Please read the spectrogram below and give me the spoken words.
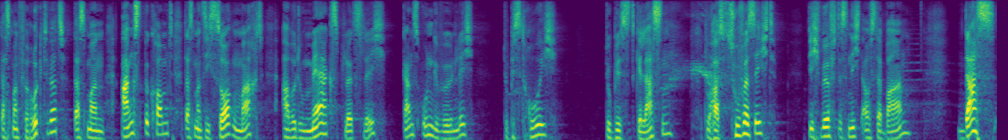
dass man verrückt wird, dass man Angst bekommt, dass man sich Sorgen macht, aber du merkst plötzlich, ganz ungewöhnlich, du bist ruhig, du bist gelassen, du hast Zuversicht, dich wirft es nicht aus der Bahn. Das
